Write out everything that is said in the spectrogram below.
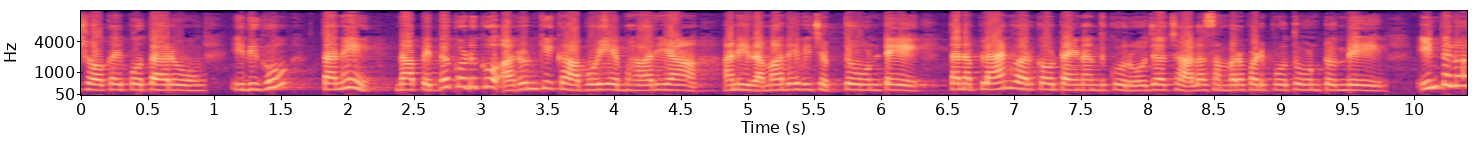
షాక్ అయిపోతారు ఇదిగో తనే నా పెద్ద కొడుకు అరుణ్కి కాబోయే భార్య అని రమాదేవి చెప్తూ ఉంటే తన ప్లాన్ వర్కౌట్ అయినందుకు రోజా చాలా సంబరపడిపోతూ ఉంటుంది. ఇంతలో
